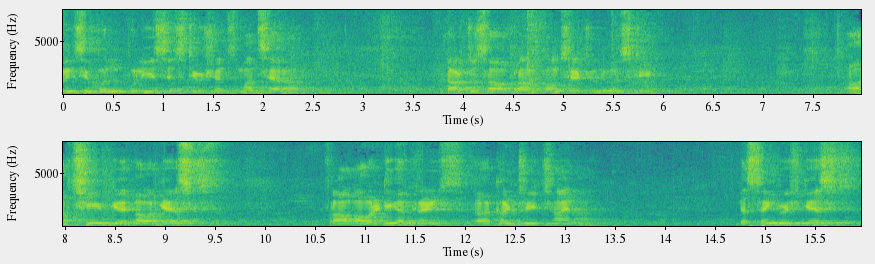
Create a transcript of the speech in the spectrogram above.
Principal Police Institutions, Mansehra, Dr. Sahab from ComStat University, our chief, gue- our guests from our dear friends, uh, country China, distinguished guests,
